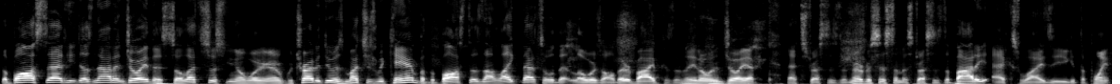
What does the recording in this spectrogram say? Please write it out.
the boss said he does not enjoy this. So, let's just, you know, we're going to try to do as much as we can, but the boss does not like that. So, that lowers all their vibe because then they don't enjoy it. That stresses the nervous system, it stresses the body, X, Y, Z, you get the point.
